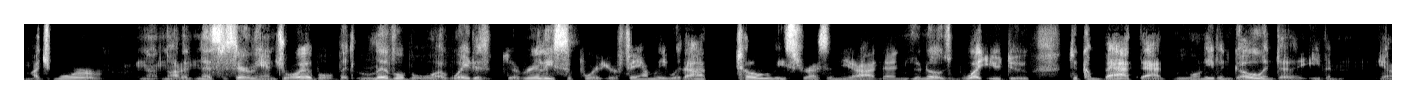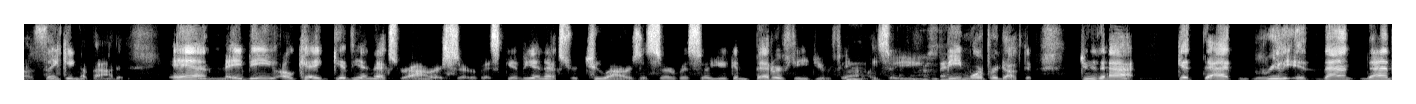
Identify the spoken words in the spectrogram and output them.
much more not necessarily enjoyable, but livable, a way to, to really support your family without totally stressing you out. And who knows what you do to combat that. We won't even go into even you know thinking about it and maybe okay give you an extra hour of service give you an extra two hours of service so you can better feed your hmm. family so you can be more productive do that get that really that that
